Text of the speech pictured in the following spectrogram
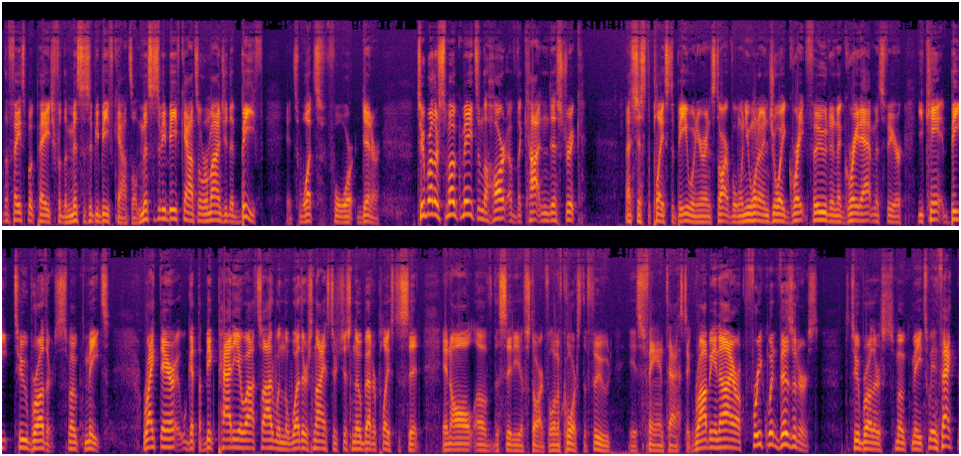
the Facebook page for the Mississippi Beef Council. Mississippi Beef Council reminds you that beef it's what's for dinner. Two Brothers Smoked Meats in the heart of the Cotton District. That's just the place to be when you're in Starkville. When you want to enjoy great food and a great atmosphere, you can't beat Two Brothers Smoked Meats. Right there, we'll get the big patio outside when the weather's nice. There's just no better place to sit in all of the city of Starkville. And of course, the food is fantastic. Robbie and I are frequent visitors to Two Brothers Smoked Meats. In fact,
